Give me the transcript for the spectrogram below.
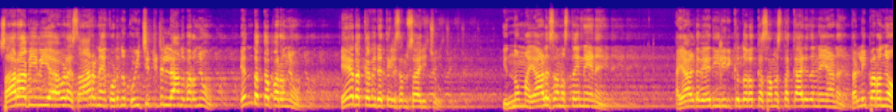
സാറാ ബീവി അവിടെ സാറിനെ കൊടുന്ന് കുഴിച്ചിട്ടിട്ടില്ല എന്ന് പറഞ്ഞു. എന്തൊക്കെ പറഞ്ഞു? ഏതൊക്കെ വിധത്തിൽ സംസാരിച്ചു? ഇന്നും അയാൾ സമസ്ത തന്നെയാണ്. അയാളുടെ വേദിയിലിരിക്കുന്നതൊക്കെ സമസ്തക്കാർ തന്നെയാണ്. തള്ളി തള്ളിപ്പറഞ്ഞോ?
